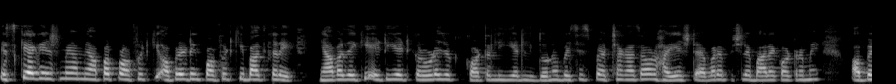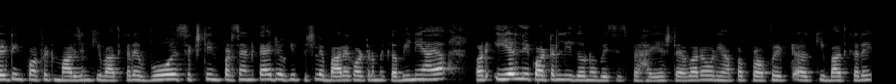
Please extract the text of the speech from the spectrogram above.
इसके अगेंस्ट में हम यहाँ पर प्रॉफिट की, ऑपरेटिंग प्रॉफिट की बात करें, यहाँ पर देखिए 88 करोड़ है, जो कि क्वार्टरली ईयरली दोनों बेसिस पे अच्छा खासा और हाईएस्ट एवर है। पिछले 12 क्वार्टर में ऑपरेटिंग प्रॉफिट मार्जिन की बात करें, वो 16 परसेंट का है, जो कि पिछले 12 क्वार्टर में कभी नहीं आया, और ईयरली क्वार्टरली दोनों बेसिस पे हाइएस्ट एवर है। और यहाँ पर प्रॉफिट की बात करें,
